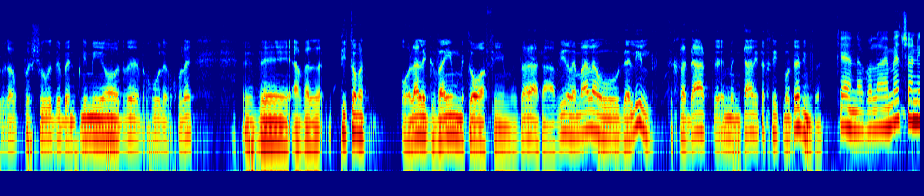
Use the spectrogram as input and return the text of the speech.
לא פשוט ובין פנימיות וכולי וכולי. אבל פתאום את עולה לגבהים מטורפים, אתה יודע, האוויר למעלה הוא דליל, צריך לדעת אה, מנטלית איך להתמודד עם זה. כן, אבל האמת שאני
